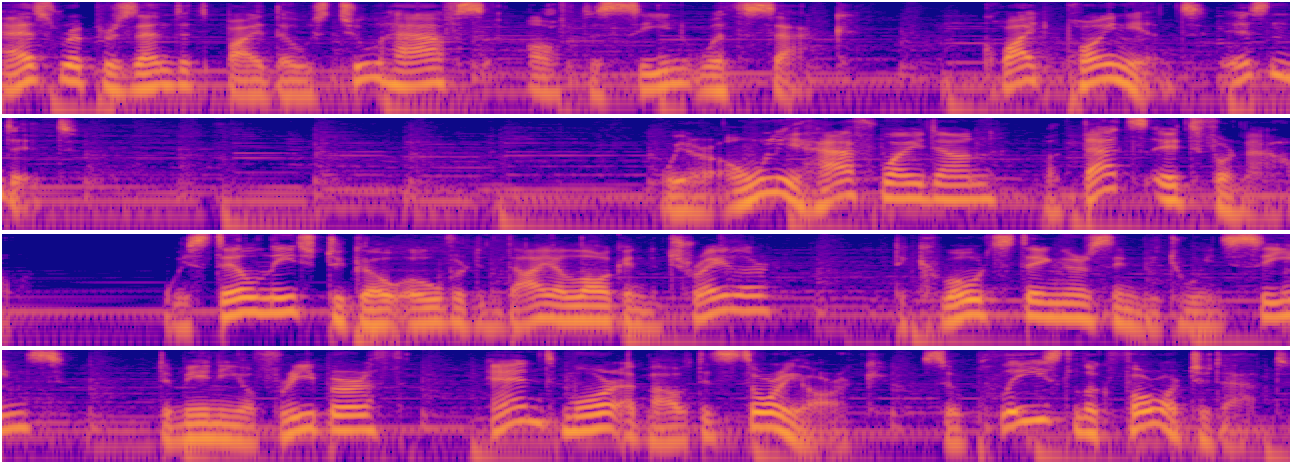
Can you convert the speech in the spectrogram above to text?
as represented by those two halves of the scene with Zack. Quite poignant, isn't it? We are only halfway done, but that's it for now. We still need to go over the dialogue in the trailer, the quote stingers in between scenes, the meaning of Rebirth, and more about its story arc, so please look forward to that.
